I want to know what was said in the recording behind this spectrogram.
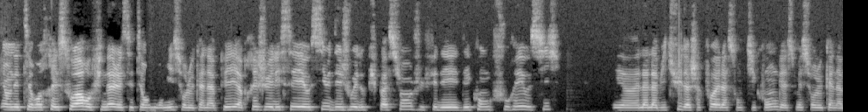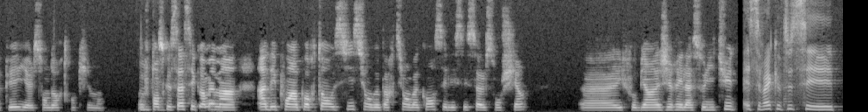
et on était rentré le soir. Au final, elle s'était endormie sur le canapé. Après, je lui ai laissé aussi des jouets d'occupation. Je lui ai fait des, des kongs fourrés aussi. Et euh, elle a l'habitude, à chaque fois, elle a son petit kong, elle se met sur le canapé et elle s'endort tranquillement. Donc je pense que ça, c'est quand même un, un, des points importants aussi si on veut partir en vacances et laisser seul son chien. Il faut bien gérer la solitude. C'est vrai que toutes ces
